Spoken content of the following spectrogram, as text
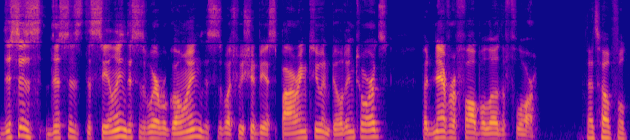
this is this is the ceiling, this is where we're going, this is what we should be aspiring to and building towards, but never fall below the floor. That's helpful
